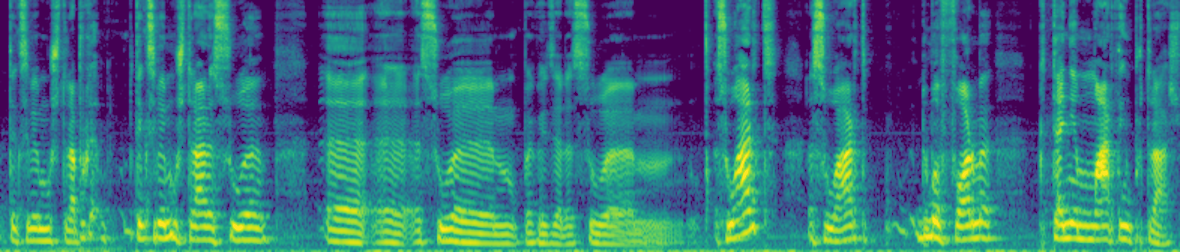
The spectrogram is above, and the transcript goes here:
têm que saber mostrar, porque têm que saber mostrar a sua a, a, a sua, como é que eu dizer, a sua a sua arte, a sua arte de uma forma que tenha marketing por trás.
